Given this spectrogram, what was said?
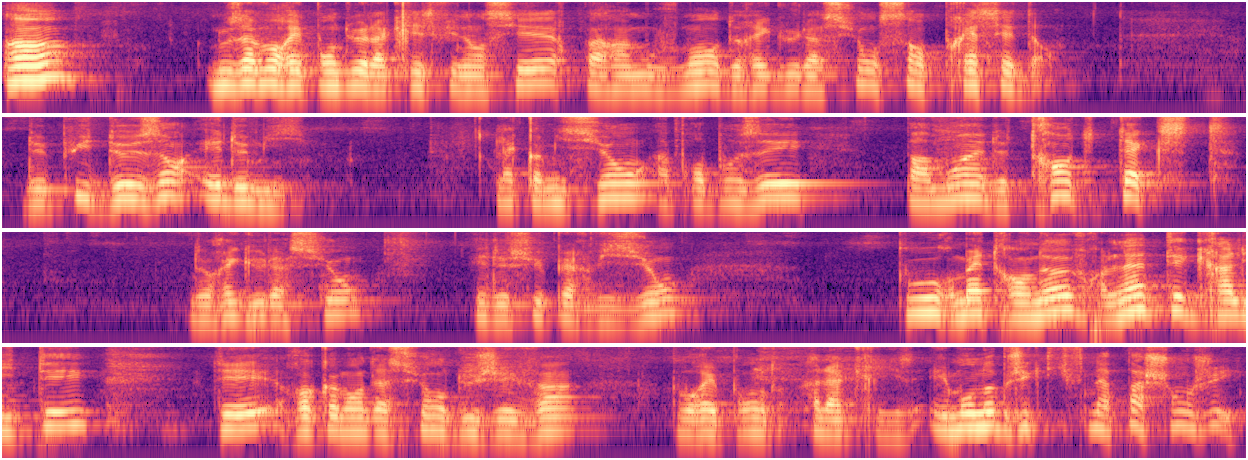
Un, nous avons répondu à la crise financière par un mouvement de régulation sans précédent. Depuis deux ans et demi, la Commission a proposé pas moins de 30 textes de régulation et de supervision pour mettre en œuvre l'intégralité des recommandations du G20 pour répondre à la crise. Et mon objectif n'a pas changé.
